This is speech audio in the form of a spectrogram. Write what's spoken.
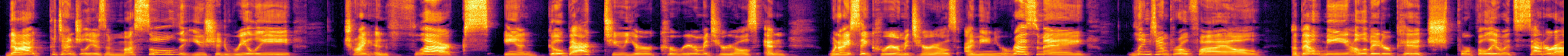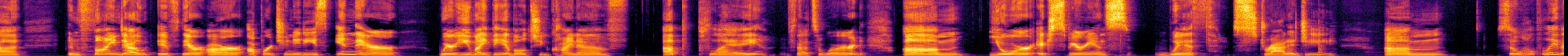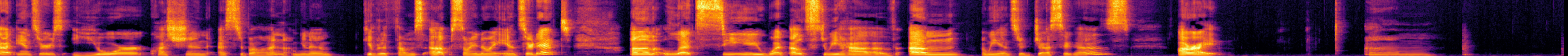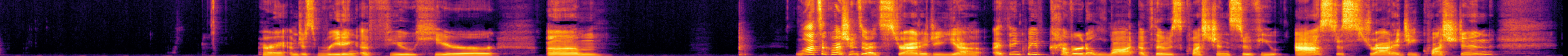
that potentially is a muscle that you should really try and flex and go back to your career materials. And when I say career materials, I mean your resume, LinkedIn profile, about me, elevator pitch, portfolio, etc., and find out if there are opportunities in there where you might be able to kind of upplay, if that's a word, um, your experience with strategy. Um, So hopefully that answers your question, Esteban. I'm going to give it a thumbs up so I know I answered it. Um, let's see. What else do we have? Um, we answered Jessica's. All right. Um, all right. I'm just reading a few here. Um, Lots of questions about strategy. Yeah, I think we've covered a lot of those questions. So if you asked a strategy question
